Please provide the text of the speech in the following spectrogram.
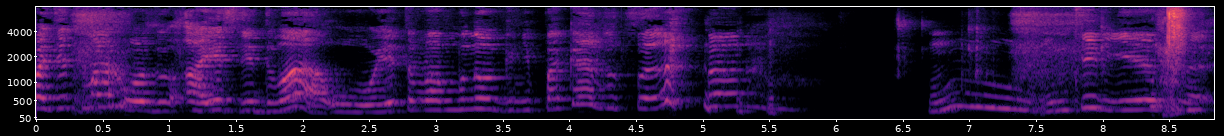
По Дед Морозу. А если два, о, это вам много не покажется. Интересно.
